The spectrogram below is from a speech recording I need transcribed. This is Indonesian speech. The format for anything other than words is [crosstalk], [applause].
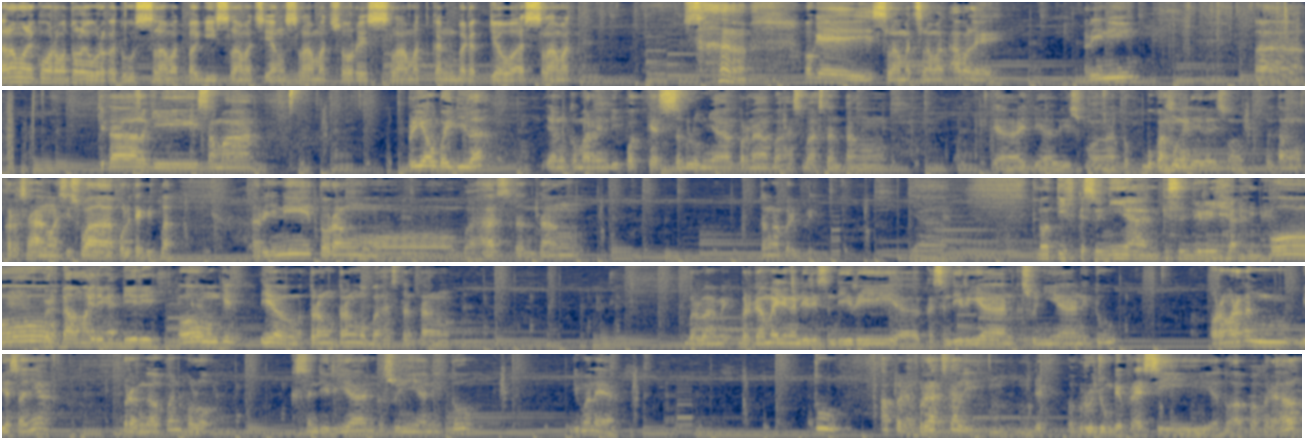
Assalamualaikum warahmatullahi wabarakatuh. Selamat pagi, selamat siang, selamat sore Selamatkan badak Jawa Selamat. [laughs] Oke, selamat-selamat apa le? Hari ini uh, Kita lagi sama Pria Ubaidillah Yang kemarin di podcast sebelumnya Pernah bahas-bahas tentang ya idealisme atau bukan [laughs] idealisme tentang keresahan mahasiswa politeknik lah hari ini orang mau bahas tentang apa Pri? ya notif kesunyian kesendirian. Oh. [laughs] Berdamai dengan diri oh mungkin. Iya orang mau bahas tentang berdamai, berdamai dengan diri sendiri ya, kesendirian kesunyian itu orang-orang kan biasanya beranggapan kalau kesendirian kesunyian itu gimana ya? Itu apa dah berat sekali. Hmm, de berujung depresi atau apa. Padahal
